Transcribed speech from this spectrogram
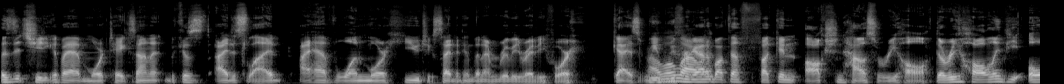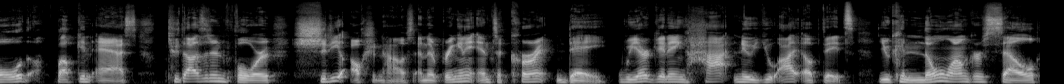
is it cheating if I have more takes on it? Because I just lied. I have one more huge exciting thing that I'm really ready for. Guys, we, we forgot it. about the fucking auction house rehaul. They're rehauling the old fucking ass 2004 shitty auction house and they're bringing it into current day. We are getting hot new UI updates. You can no longer sell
